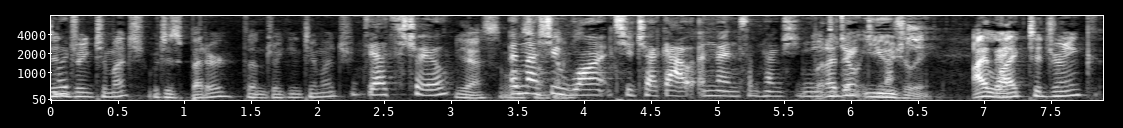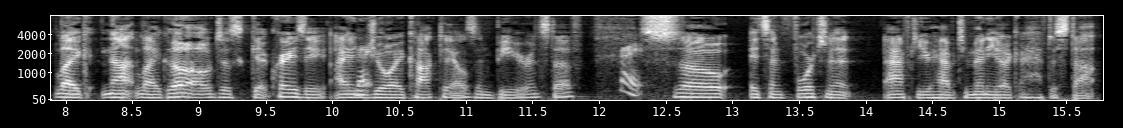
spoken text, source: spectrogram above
I didn't What- drink too much, which is better than drinking too much. That's true. Yes, well, Unless you want to check out, and then sometimes you need But to I don't too much. usually. I like to drink, like not like oh, just get crazy. I Right. enjoy cocktails and beer and stuff. Right. So it's unfortunate after you have too many, you're like I have to stop.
